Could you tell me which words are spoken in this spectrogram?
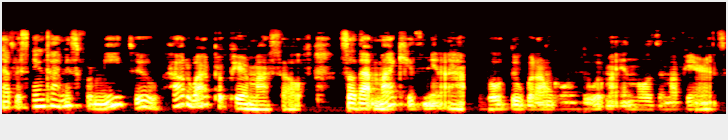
at the same time, it's for me too. How do I prepare myself so that my kids may not have to go through what I'm going through with my in laws and my parents?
